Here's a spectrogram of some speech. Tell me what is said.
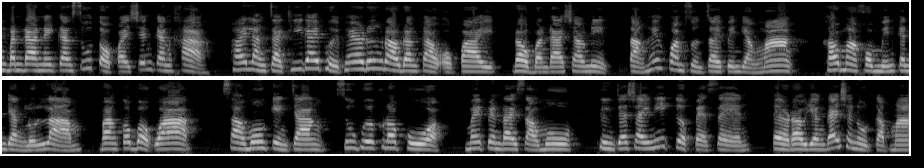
งบันดาลในการสู้ต่อไปเช่นกันค่ะ ภายหลังจากที่ได้เผยแพร่เรื่องราวดังกล่าวออกไปเราบรรดาชาวเน็ตต่างให้ความสนใจเป็นอย่างมาก เข้ามาคอมเมนต์กันอย่างล้นหลาม บางก็บอกว่า สาวโมเก่งจัง สู้เพื่อครอบครัว ไม่เป็นไรสาวโม ถึงจะใช้นี้เกือบ8 0 0แสนแต่เรายังได้โฉนดกลับมา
